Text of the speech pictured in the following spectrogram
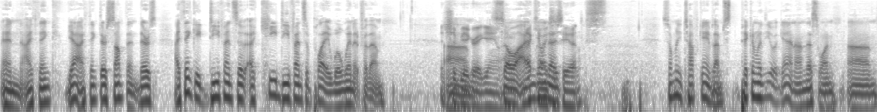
and I think, yeah, I think there's something. There's, I think a defensive, a key defensive play will win it for them. It should be a Um, great game. so I I'm can't going wait to to- see it. so many tough games. I'm picking with you again on this one. Um,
